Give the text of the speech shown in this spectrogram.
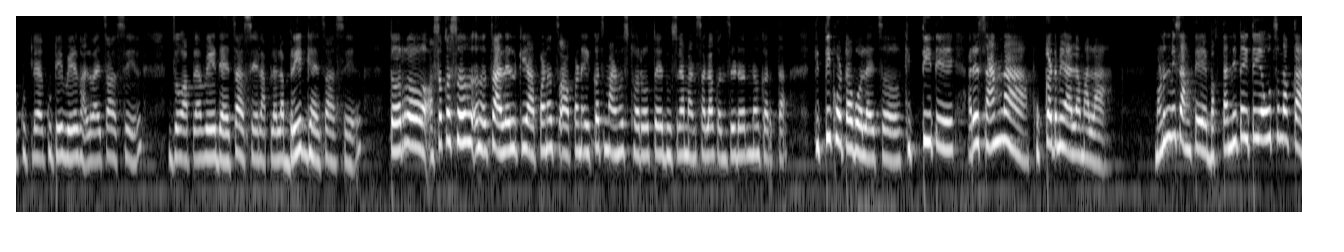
कुठल्या कुठे वेळ घालवायचा असेल जो आपला वेळ द्यायचा असेल आपल्याला ब्रेक घ्यायचा असेल तर असं कसं चालेल की आपणच आपण एकच माणूस ठरवतोय दुसऱ्या माणसाला कन्सिडर न करता? किती खोटं बोलायचं? किती ते अरे सांग ना फुक्कट मिळालं मला. म्हणून मी सांगते भक्तांनी तर इथे येऊच नका.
